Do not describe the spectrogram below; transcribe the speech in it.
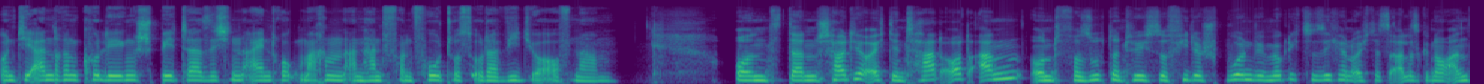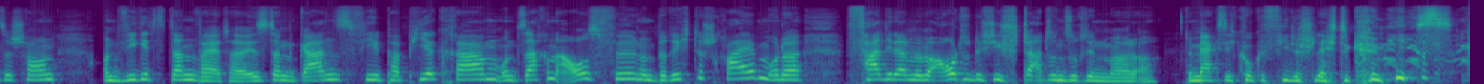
und die anderen Kollegen später sich einen Eindruck machen anhand von Fotos oder Videoaufnahmen. Und dann schaut ihr euch den Tatort an und versucht natürlich so viele Spuren wie möglich zu sichern, euch das alles genau anzuschauen. Und wie geht's dann weiter? Ist dann ganz viel Papierkram und Sachen ausfüllen und Berichte schreiben oder fahrt ihr dann mit dem Auto durch die Stadt und sucht den Mörder? Du merkst, ich gucke viele schlechte Krimis.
